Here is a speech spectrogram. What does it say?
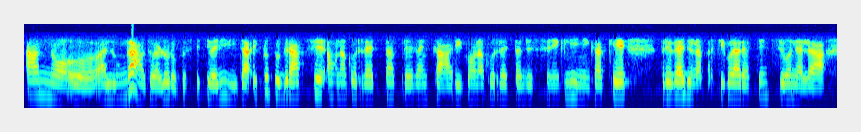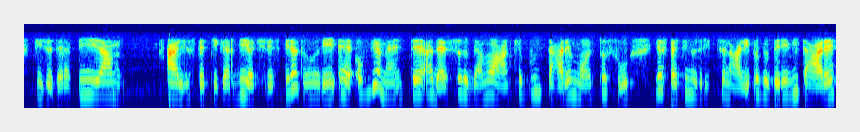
hanno eh, allungato la loro prospettiva di vita è proprio grazie a una corretta presa in carico, una corretta gestione clinica che prevede una particolare attenzione alla fisioterapia, agli aspetti cardiaci respiratori e ovviamente adesso dobbiamo anche puntare molto sugli aspetti nutrizionali proprio per evitare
